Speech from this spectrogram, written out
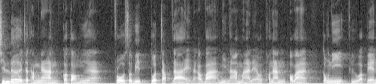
chiller จะทำงานก็ต่อเมื่อ flow switch ตรวจจับได้นะครับว่ามีน้ำมาแล้วเท่านั้น เพราะว่าตรงนี้ถือว่าเป็น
